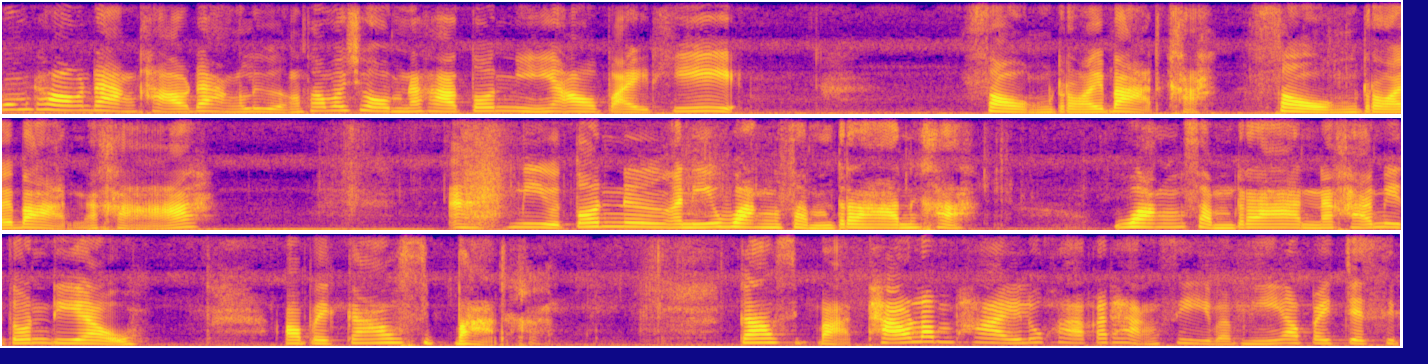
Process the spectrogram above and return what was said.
หุ้มทองด่างขาวด่างเหลืองท่านผู้ชมนะคะ ต้นนี้เอาไปที่ 200 บาทค่ะ 200 บาทนะคะ อะมีอยู่ต้นหนึ่งอันนี้วังสำราญค่ะ วังสำราญนะคะ มีต้นเดียว เอาไป90บาทค่ะ90บาท เท้าลำไพลูกค้ากระถางสี่แบบนี้เอาไป70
